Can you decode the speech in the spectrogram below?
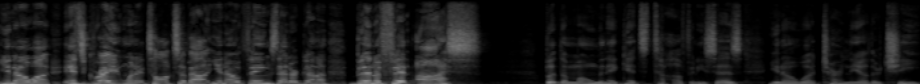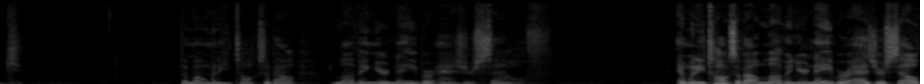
You know what? It's great when it talks about, you know, things that are going to benefit us. But the moment it gets tough and he says, you know what? Turn the other cheek the moment he talks about loving your neighbor as yourself. And when he talks about loving your neighbor as yourself,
